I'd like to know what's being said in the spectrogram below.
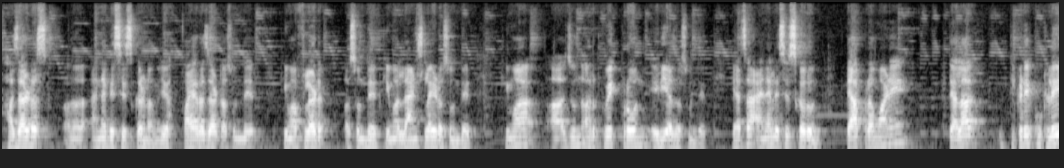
हजार्डस ॲनालिसिस करणं म्हणजे फायर हजार्ट असून देत किंवा फ्लड असून देत किंवा लँडस्लाईड असून देत किंवा अजून अर्थक्वेक प्रोन एरियाज असून देत याचा ॲनालिसिस करून त्याप्रमाणे त्याला तिकडे कुठले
